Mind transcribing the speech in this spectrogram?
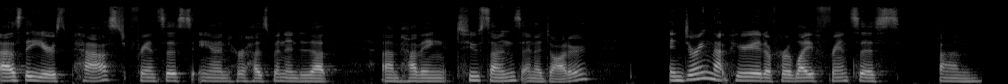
As the years passed, Frances and her husband ended up um, having two sons and a daughter. And during that period of her life, Frances um,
